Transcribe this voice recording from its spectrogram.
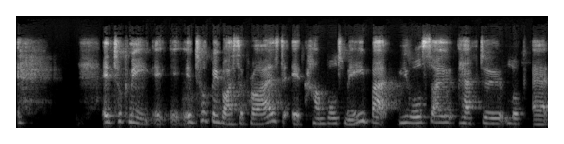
it took me it, it, took me by surprise. It humbled me, but you also have to look at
